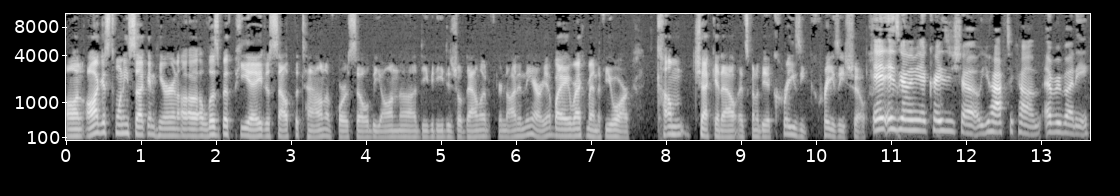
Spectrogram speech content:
on August 22nd here in uh, Elizabeth, PA, just south of town. Of course, it'll be on uh, DVD digital download if you're not in the area. But I recommend if you are, come check it out. It's going to be a crazy, crazy show. It is going to be a crazy show. You have to come, everybody.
